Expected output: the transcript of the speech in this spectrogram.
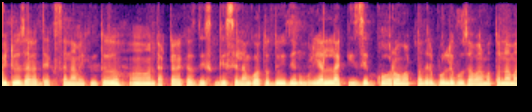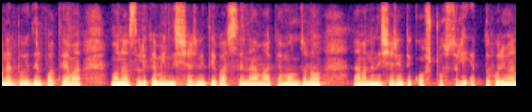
ভিডিও যারা দেখছেন, আমি কিন্তু ডাক্তারের কাছে গেছিলাম গত দুই দিন। উড়ি আল্লাহ, কি যে গরম আপনাদের বলে বোঝাবার মতো না। মানে দুই দিন পথে আমার মনে হচ্ছিল কি আমি নিঃশ্বাস নিতে পারছি না। আমার কেমন যেন মানে নিঃশ্বাস নিতে কষ্ট হচ্ছিল, এত পরিমাণ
